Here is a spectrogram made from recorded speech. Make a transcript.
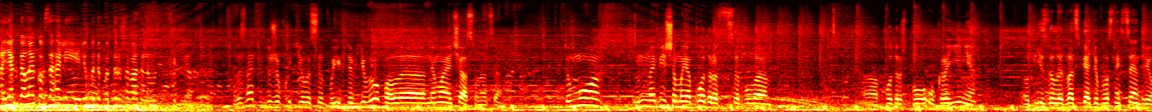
А як далеко взагалі любите подорожувати на мотоциклі? Ви знаєте, дуже б хотілося поїхати в Європу, але немає часу на це. Тому ну, найбільша моя подорож це була подорож по Україні. Об'їздили 25 обласних центрів.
